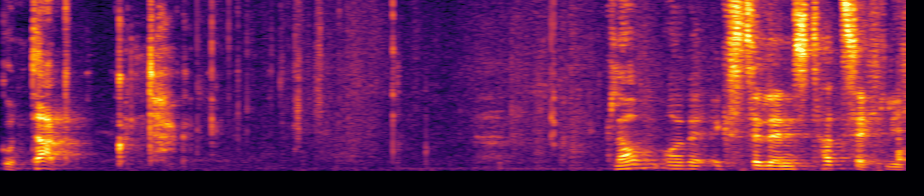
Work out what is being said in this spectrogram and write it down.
Guten Tag. Glauben Eure Exzellenz tatsächlich,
